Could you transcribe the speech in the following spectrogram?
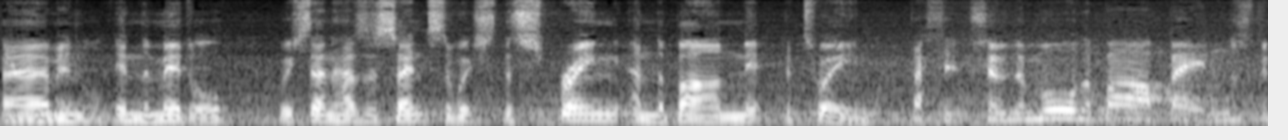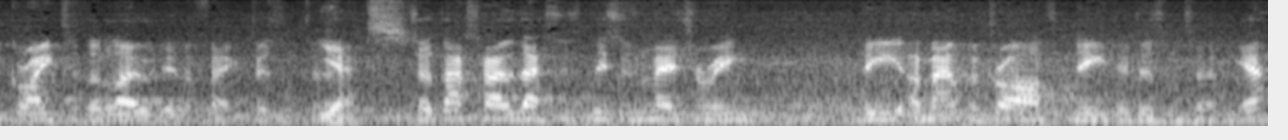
um, middle. in the middle, which then has a sensor which the spring and the bar nip between. That's it. So the more the bar bends, the greater the load in effect, isn't it? Yes. So that's how this is, this is measuring the amount of draft needed, isn't it? Yeah.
